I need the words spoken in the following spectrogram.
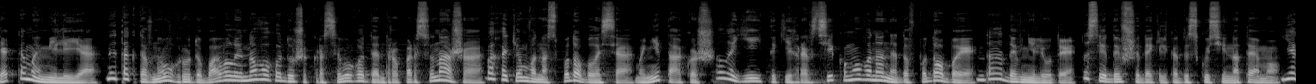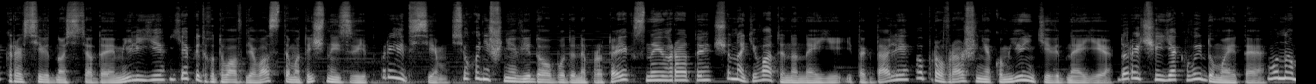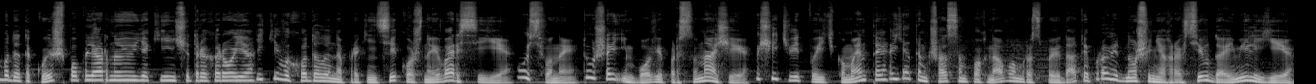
як там Емілія? Не так давно в гру додавали нового дуже красивого дендроперсонажа. Багатьом вона сподобалася, мені також, але є й такі гравці, кому вона не до вподоби. Да, дивні люди. Дослідивши декілька дискусій на тему, як гравці відносяться до Емілії, я підготував для вас тематичний звіт. Привіт всім! Сьогоднішнє відео буде не про те, як з нею грати, що надівати на неї і так далі, а про враження ком'юніті від неї. До речі, як ви думаєте, вона буде такою ж популярною, як і інші три герої, які виходили наприкінці кожної версії. Ось вони, дуже імбові персонажі. Пишіть відповідь коменти, а я тим часом погнав вам розповідати про відношення гравців до Емілії.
